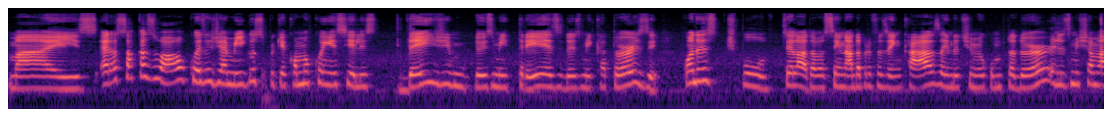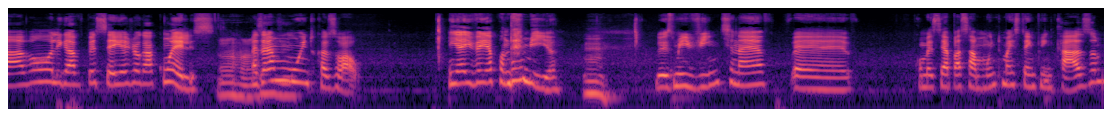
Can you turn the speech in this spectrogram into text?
Mas era só casual, coisa de amigos, porque como eu conheci eles desde 2013, 2014, quando eles, tipo, sei lá, tava sem nada pra fazer em casa, ainda tinha meu computador, eles me chamavam, eu ligava o PC e ia jogar com eles. Aham. Mas era entendi. muito casual. E aí veio a pandemia. Hum. 2020, né? é, comecei a passar muito mais tempo em casa.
